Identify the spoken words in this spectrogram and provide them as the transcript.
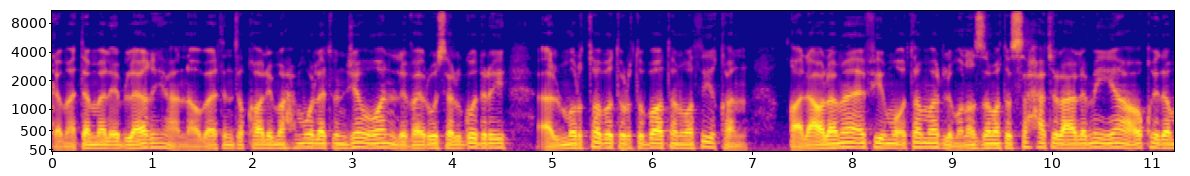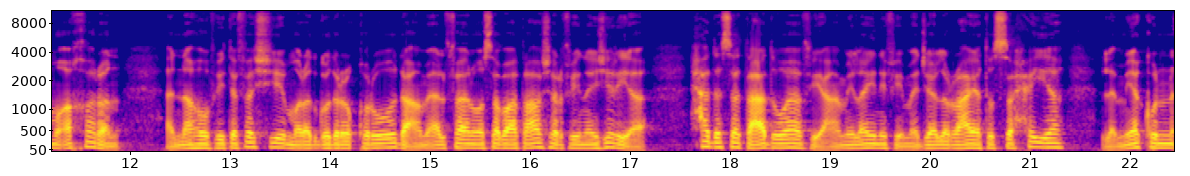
كما تم الإبلاغ عن نوبات انتقال محمولة جوا لفيروس الجدري المرتبط ارتباطا وثيقا. قال علماء في مؤتمر لمنظمة الصحة العالمية عقد مؤخرا أنه في تفشي مرض جدر القرود عام 2017 في نيجيريا حدثت عدوى في عاملين في مجال الرعاية الصحية لم يكن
